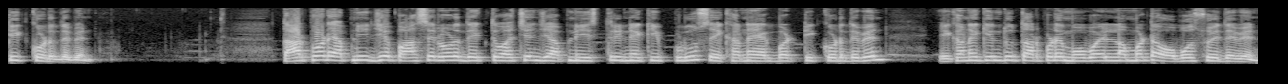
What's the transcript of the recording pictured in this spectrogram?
টিক করে দেবেন। তারপরে আপনি যে পাশের ঘরে দেখতে পাচ্ছেন যে আপনি স্ত্রী নাকি পুরুষ, এখানে একবার টিক করে দেবেন। এখানে কিন্তু তারপরে মোবাইল নাম্বারটা অবশ্যই দেবেন।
